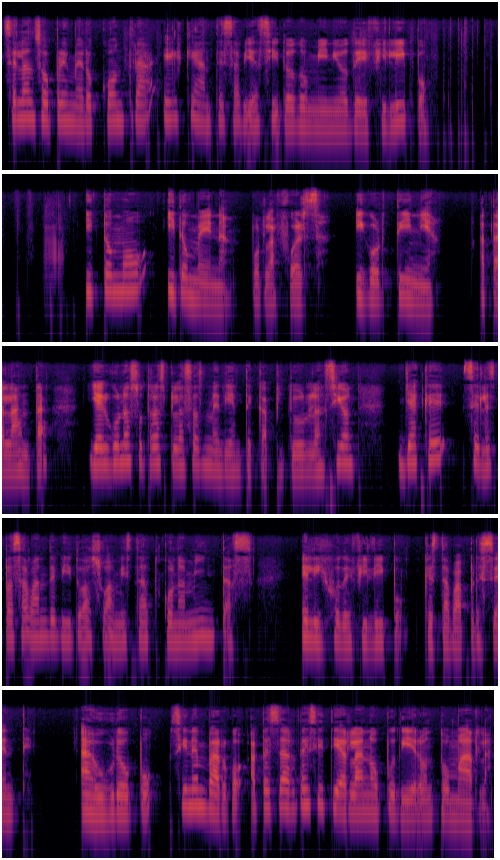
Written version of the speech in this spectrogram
se lanzó primero contra el que antes había sido dominio de Filipo, y tomó Idomena por la fuerza, y Gortinia, Atalanta y algunas otras plazas mediante capitulación, ya que se les pasaban debido a su amistad con Amintas, el hijo de Filipo, que estaba presente a Europo, sin embargo, a pesar de sitiarla, no pudieron tomarla.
